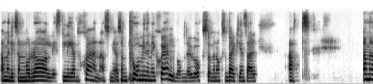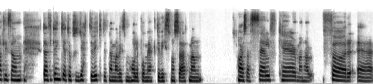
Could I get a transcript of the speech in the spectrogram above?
ja, men liksom moralisk ledstjärna som jag som påminner mig själv om nu också, men också verkligen så här att Ja, men att liksom, därför tänker jag att det är också jätteviktigt när man liksom håller på med aktivism och så att man, har så self-care, man har för eh,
